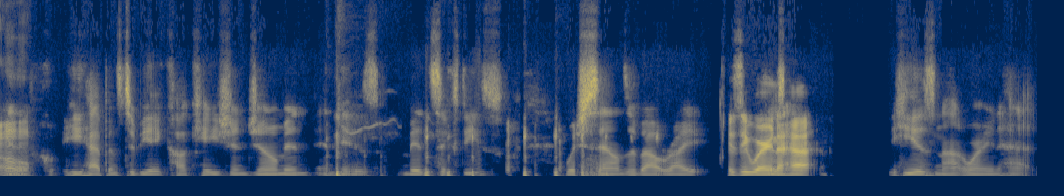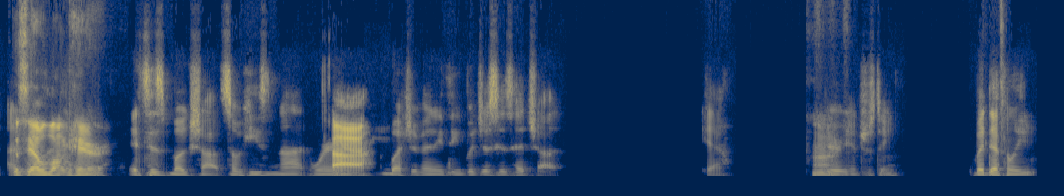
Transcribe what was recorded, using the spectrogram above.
And oh, of he happens to be a Caucasian gentleman in his mid 60s, which sounds about right. Is he wearing a hat? He is not wearing a hat. I Does he have will- long hair? It's his mugshot, so he's not wearing Ah. much of anything but just his headshot. Yeah, Huh. very interesting. But definitely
